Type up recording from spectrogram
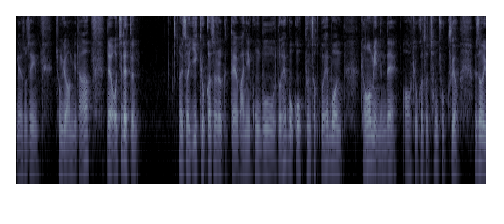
네 선생님 존경합니다. 네 어찌 됐든 그래서 이 교과서를 그때 많이 공부도 해보고 분석도 해본 경험이 있는데 어, 교과서 참 좋고요. 그래서 이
